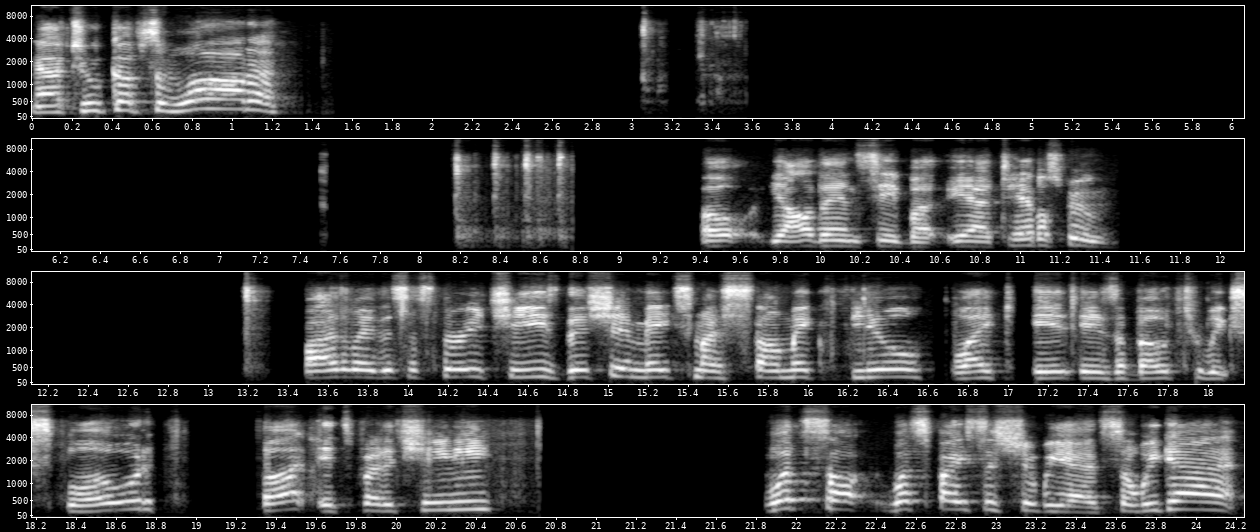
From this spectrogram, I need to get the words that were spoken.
Now two cups of water. Oh, y'all didn't see, but yeah, tablespoon. By the way, this is three cheese. This shit makes my stomach feel like it is about to explode, but it's fettuccine. What salt? What spices should we add? So we got.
